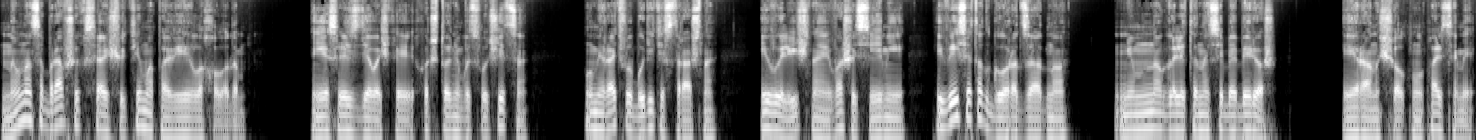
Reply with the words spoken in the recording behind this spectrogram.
но на собравшихся ощутимо повеяло холодом. «Если с девочкой хоть что-нибудь случится, умирать вы будете страшно. И вы лично, и ваши семьи, и весь этот город заодно. Немного ли ты на себя берешь?» Иран щелкнул пальцами,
